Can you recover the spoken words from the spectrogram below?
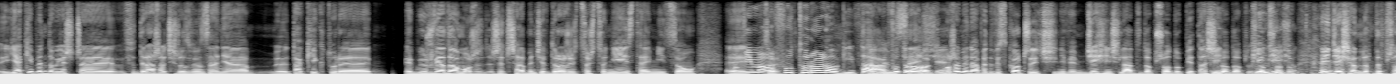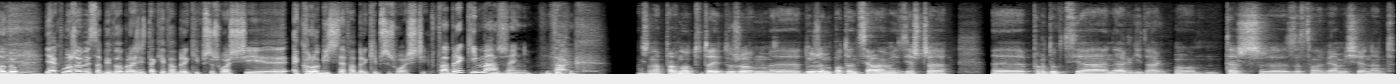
jakie będą jeszcze wdrażać rozwiązania takie, które jakby już wiadomo, że, że trzeba będzie wdrożyć coś, co nie jest tajemnicą. Mówimy co... o futurologii w Tak, futurologii. Sensie. Możemy nawet wyskoczyć, nie wiem, 10 lat do przodu, 15 Pię lat do, 50. do przodu, 50 lat do przodu. Jak możemy sobie wyobrazić takie fabryki przyszłości, ekologiczne fabryki przyszłości? Fabryki marzeń. Tak. Że na pewno tutaj dużym, e, dużym potencjałem jest jeszcze e, produkcja energii, tak? Bo też e, zastanawiamy się nad,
